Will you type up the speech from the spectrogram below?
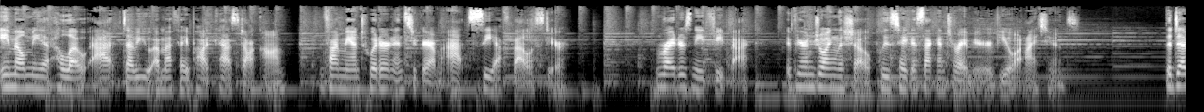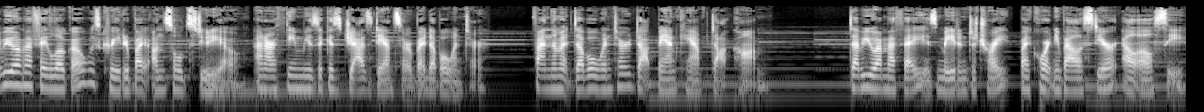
Email me at hello at WMFApodcast.com and find me on Twitter and Instagram at CF Balestier. Writers need feedback. If you're enjoying the show, please take a second to write me a review on iTunes. The WMFA logo was created by Unsold Studio, and our theme music is Jazz Dancer by Double Winter. Find them at doublewinter.bandcamp.com. WMFA is made in Detroit by Courtney Balestier, LLC.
